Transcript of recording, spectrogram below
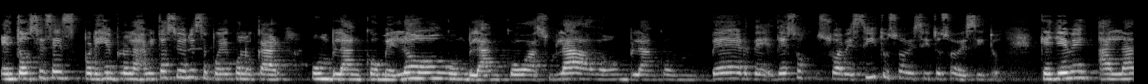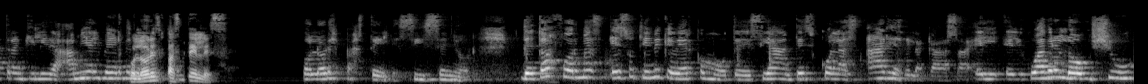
Entonces, es, por ejemplo, en las habitaciones se puede colocar un blanco melón, un blanco azulado, un blanco verde, de esos suavecitos, suavecitos, suavecitos, que lleven a la tranquilidad. A mí el verde... Colores pasteles. Colores pasteles, sí, señor. De todas formas, eso tiene que ver, como te decía antes, con las áreas de la casa. El, cuadro Low Shu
